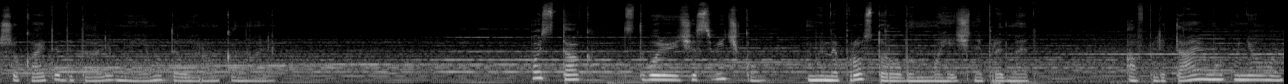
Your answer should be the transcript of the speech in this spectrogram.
шукайте деталі в моєму телеграм-каналі. Ось так, створюючи свічку, ми не просто робимо магічний предмет, а вплітаємо у нього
